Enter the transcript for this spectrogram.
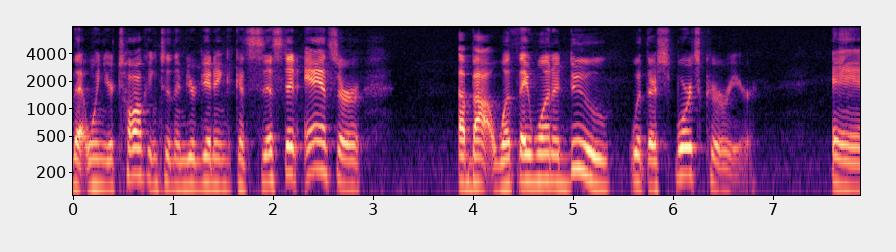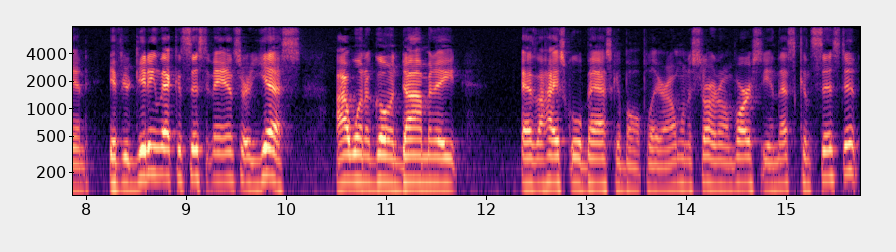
that when you're talking to them, you're getting a consistent answer about what they want to do with their sports career. And if you're getting that consistent answer, yes, I want to go and dominate as a high school basketball player. I want to start on varsity, and that's consistent.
